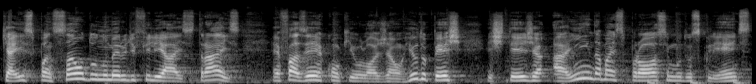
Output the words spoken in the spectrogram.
que a expansão do número de filiais traz é fazer com que o Lojão Rio do Peixe esteja ainda mais próximo dos clientes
